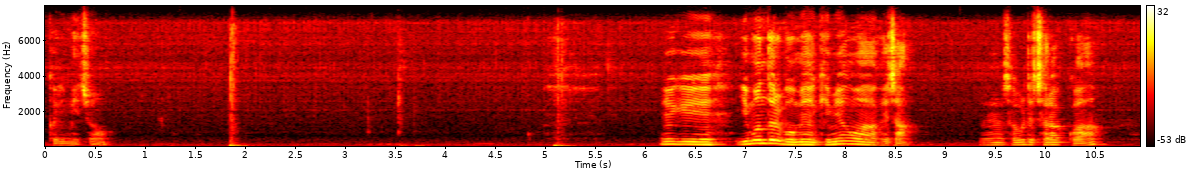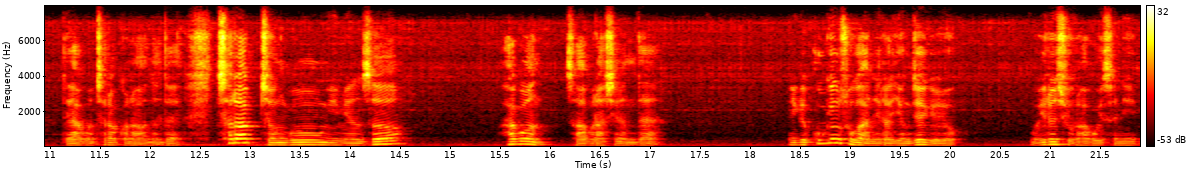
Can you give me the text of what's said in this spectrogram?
그림이죠. 여기 임원들 보면 김영화 회장, 네, 서울대 철학과 대학원 철학과 나왔는데 철학 전공이면서 학원 사업을 하시는데 이게 국영수가 아니라 영재교육 뭐 이런 식으로 하고 있으니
